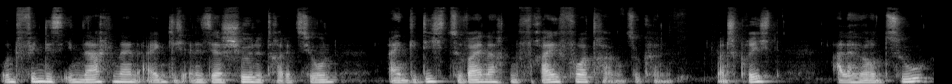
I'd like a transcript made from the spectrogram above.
und finde es im Nachhinein eigentlich eine sehr schöne Tradition, ein Gedicht zu Weihnachten frei vortragen zu können. Man spricht, alle hören zu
